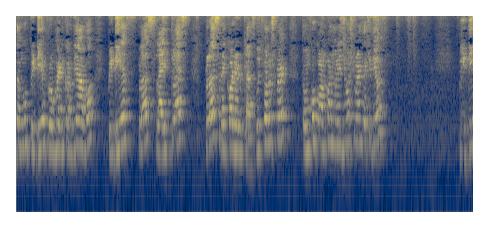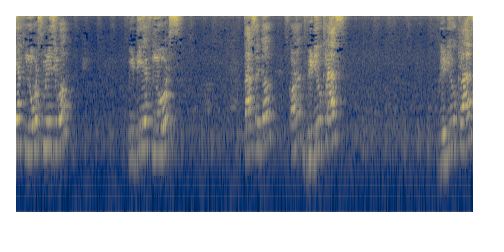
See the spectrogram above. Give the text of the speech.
तुमको पीडीएफ प्रोभाइड कर दिया हम PDF plus live class plus recorded class बुझ पार स्टूडेंट तुमको कौन कौन मिल स्टूडेंट देखी दियो পিডিএফ নোটস মিলিযোগ পিডিএফ নোটস তা সহিত কোন video class video class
